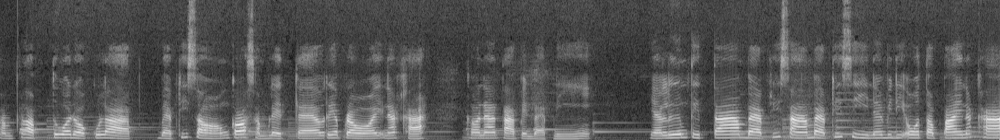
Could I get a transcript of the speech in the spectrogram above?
สำหรับตัวดอกกุหลาบแบบที่ 2 ก็สำเร็จแล้วเรียบร้อยนะคะ ก็หน้าตาเป็นแบบนี้ อย่าลืมติดตามแบบที่ 3 แบบทีสี่4 ในวิดีโอต่อไปนะคะ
